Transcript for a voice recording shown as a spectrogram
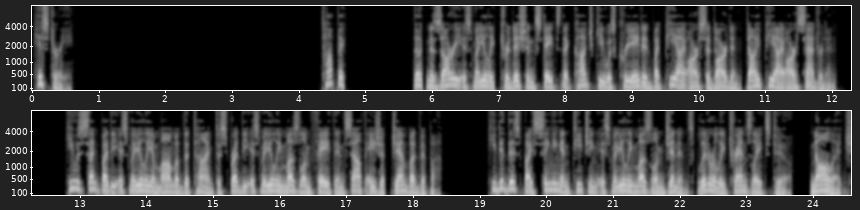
History the Nizari Ismaili tradition states that Khojki was created by Pir Sadardin He was sent by the Ismaili Imam of the time to spread the Ismaili Muslim faith in South Asia, Jambudvipa. He did this by singing and teaching Ismaili Muslim ginans literally translates to knowledge,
